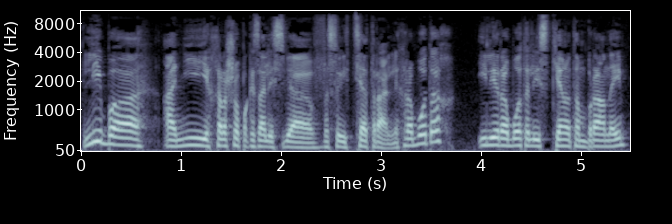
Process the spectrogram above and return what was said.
Либо они хорошо показали себя в своих театральных работах, или работали с Кеннетом Браной.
